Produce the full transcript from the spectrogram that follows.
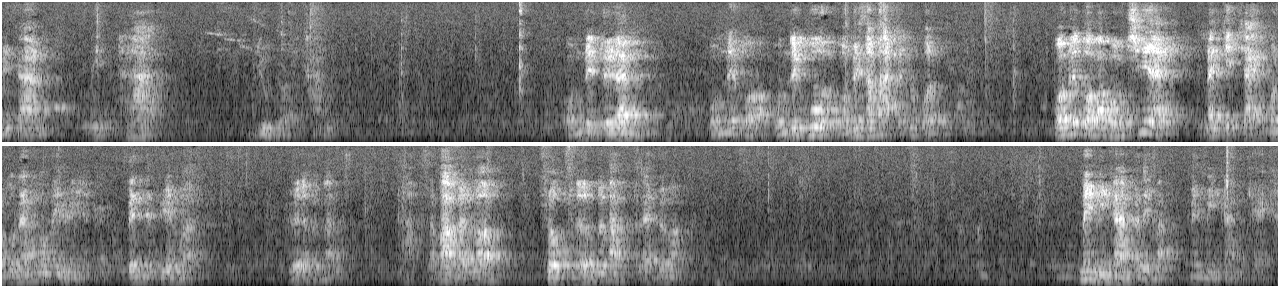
มีการผิดพลาดอยู่บ่อยครั้ง ผมได้เตือน ผมได้บอก ผมได้พูด ผมได้สัมผัสกับทุกคน ผมได้บอกว่าผมเชื่อในจิตใจของคนพวกนั้นว่าไม่มี เป็นแต่เพียงว่าเผลอไปบ้างสภาพแวดล้อมส่งเสริมไปบ้างอะไรไปบ้าง ไม่มีการปฏิบัติ ไม่มีการแก้ไข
